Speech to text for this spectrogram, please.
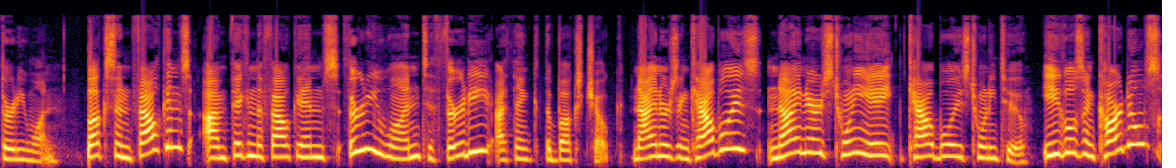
31. Bucks and Falcons. I'm picking the Falcons 31 to 30. I think the Bucks choke. Niners and Cowboys. Niners 28, Cowboys 22. Eagles and Cardinals.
